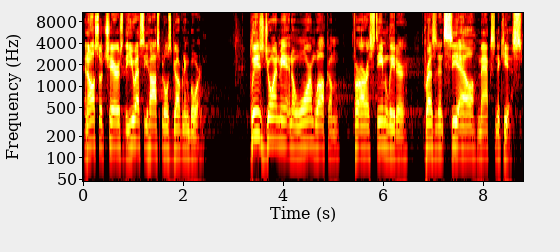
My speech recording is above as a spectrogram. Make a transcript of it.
and also chairs the USC Hospital's Governing Board. Please join me in a warm welcome for our esteemed leader, President C.L. Max Nikias.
